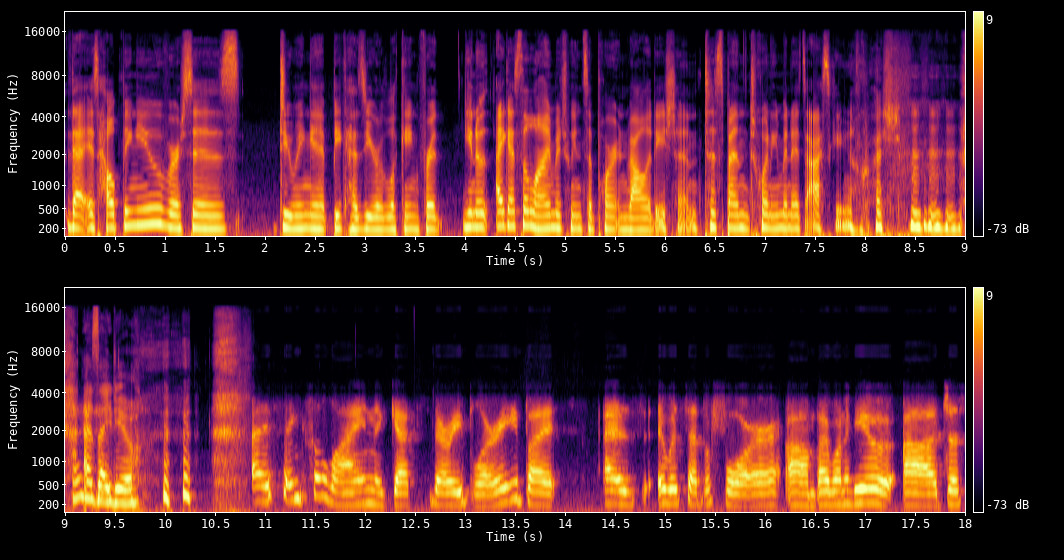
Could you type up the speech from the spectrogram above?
that is helping you versus doing it because you're looking for, you know, I guess the line between support and validation to spend 20 minutes asking a question as I do. I think the line gets very blurry, but as it was said before um, by one of you, uh, just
